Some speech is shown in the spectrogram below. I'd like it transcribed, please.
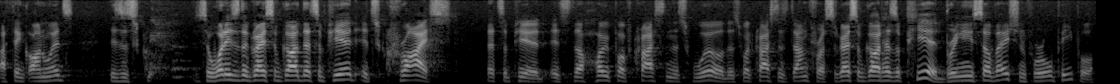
I think, onwards. This is, so, what is the grace of God that's appeared? It's Christ that's appeared. It's the hope of Christ in this world. It's what Christ has done for us. The grace of God has appeared, bringing salvation for all people.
